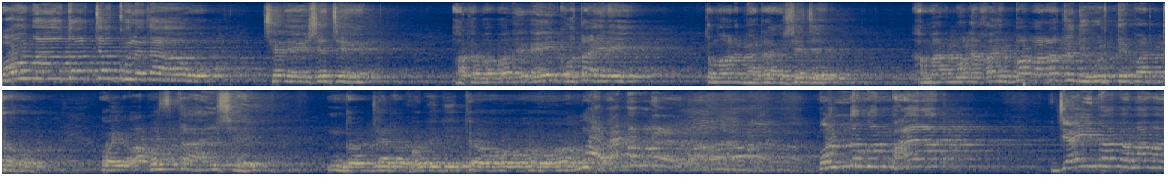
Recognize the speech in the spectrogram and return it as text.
বাবা মা, দরজা খুলে দাও। ছেলে এসেছে। অথবা বলে, এই কোথায় রে? তোমার বেটা এসেছে। আমার মনে হয় বাবারা যদি উঠতে পারতো, ওই অবস্থা এসে দরজাটা খুলে দিত। বন্ধুগণ ভাইরা যেই বাবা মামা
